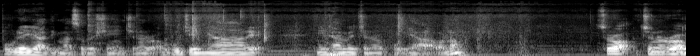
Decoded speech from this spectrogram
ပူတဲ့ရာသီမှာဆိုလို့ရှိရင်ကျွန်တော်တို့အပူချိန်များတဲ့အနေအထားမျိုးကျွန်တော်တို့ပို့ရတာပေါ့နော်ဆိုတော့ကျွန်တော်တို့က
